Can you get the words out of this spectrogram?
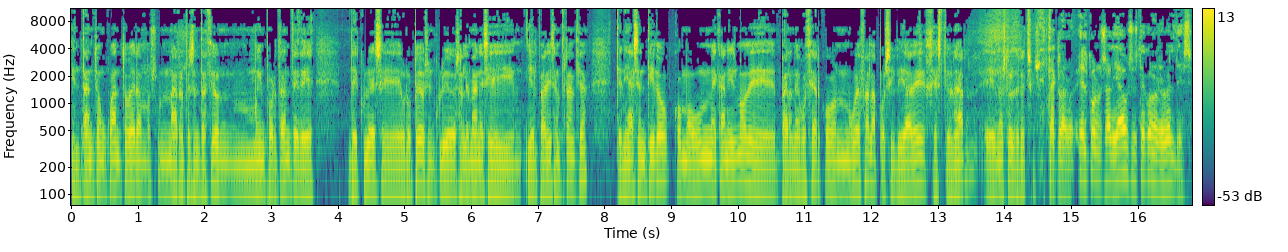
en tanto en cuanto éramos una representación muy importante de, de clubes eh, europeos, incluidos los alemanes y, y el París en Francia, tenía sentido como un mecanismo de, para negociar con UEFA la posibilidad de gestionar eh, nuestros derechos. Está claro. Él con los aliados y usted con los rebeldes.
